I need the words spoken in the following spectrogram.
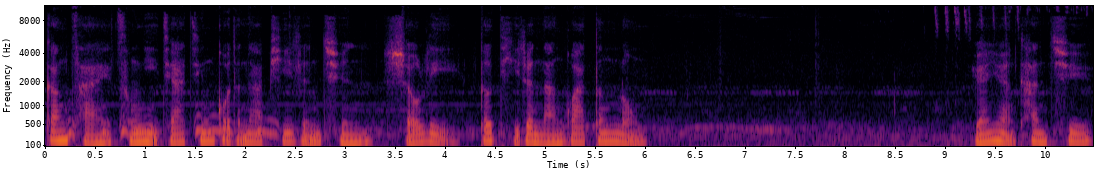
刚才从你家经过的那批人群，手里都提着南瓜灯笼。远远看去，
